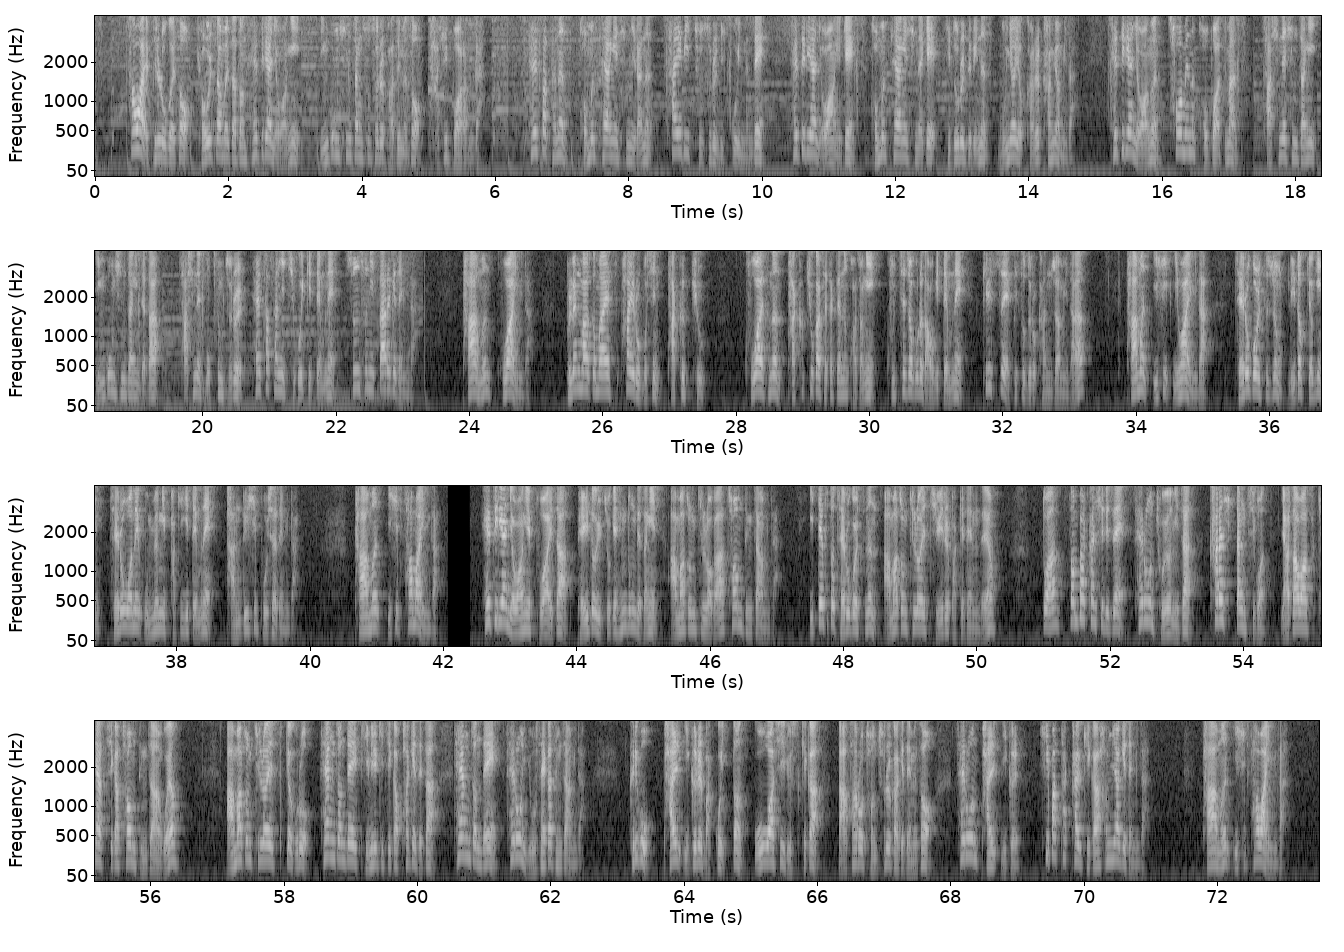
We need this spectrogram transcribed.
4화 에필로그에서 겨울잠을 자던 헤드리안 여왕이 인공심장 수술을 받으면서 다시 부활합니다. 헬사탄은 검은 태양의 신이라는 사이비 주술을 믿고 있는데 헤드리안 여왕에게 검은 태양의 신에게 기도를 드리는 무녀 역할을 강요합니다. 헤드리안 여왕은 처음에는 거부하지만 자신의 심장이 인공심장인데다 자신의 목숨줄을 헬사탄이 쥐고 있기 때문에 순순히 따르게 됩니다. 다음은 9화입니다. 블랙마그마의 스파이 로봇인 다크큐. 9화에서는 다크큐가 제작되는 과정이 구체적으로 나오기 때문에 필수 에피소드로 간주합니다. 다음은 22화입니다. 제로걸스 중 리더격인 제로원의 운명이 바뀌기 때문에 반드시 보셔야 됩니다. 다음은 23화입니다. 헤드리안 여왕의 부하이자 베이더 일족의 행동대장인 아마존 킬러가 처음 등장합니다. 이때부터 제로걸스는 아마존 킬러의 지위를 받게 되는데요. 또한 썬발칸 시리즈의 새로운 조연이자 카레 식당 직원 야자와 스케아치가 처음 등장하고요. 아마존 킬러의 습격으로 태양전대의 비밀기지가 파괴되자 태양전대에 새로운 요새가 등장합니다. 그리고 발 이글을 맡고 있던 오와시 류스케가 나사로 전출을 가게 되면서 새로운 발 이글 히바타 카유키가 합류하게 됩니다. 다음은 24화입니다.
